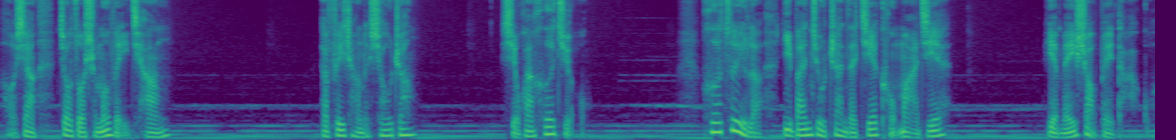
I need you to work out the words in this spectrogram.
好像叫做什么伟强。他非常的嚣张，喜欢喝酒，喝醉了一般就站在街口骂街，也没少被打过。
